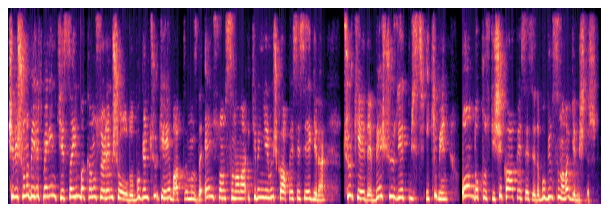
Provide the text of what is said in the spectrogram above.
Şimdi şunu belirtmeliyim ki Sayın Bakan'ın söylemiş olduğu bugün Türkiye'ye baktığımızda en son sınava 2023 KPSS'ye giren Türkiye'de 572.019 kişi KPSS'de bugün sınava girmiştir.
